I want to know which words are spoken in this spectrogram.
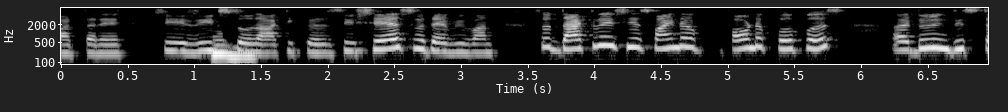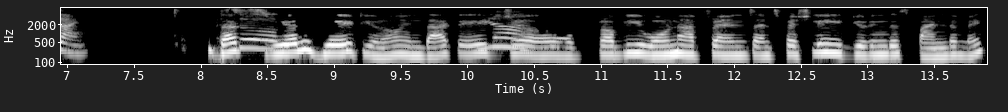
ಮಾಡ್ತಾರೆ she reads Hmm. those articles she shares with everyone so that way she has find a found a purpose uh, during this time That's so really great, you know. In that age, yeah uh, probably you won't have friends, and especially during this pandemic,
